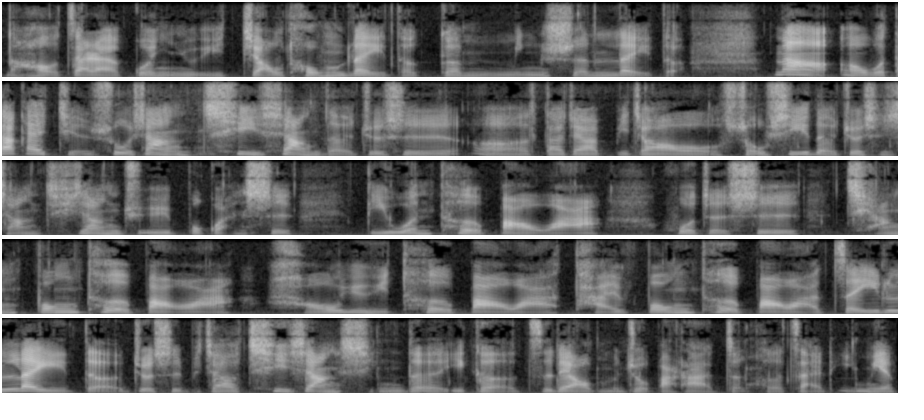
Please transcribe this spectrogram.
然后再来关于交通类的跟民生类的。那呃，我大概简述，像气象的，就是呃大家比较熟悉的就是像气象局，不管是低温特报啊，或者是强风特报啊、豪雨特报啊、台风特报啊这一类的，就是比较气象型的一个资料，我们就把它整合在里面。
